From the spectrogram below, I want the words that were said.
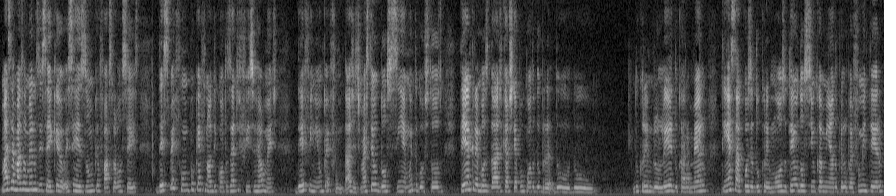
Mas é mais ou menos isso aí que eu, esse resumo que eu faço para vocês desse perfume, porque afinal de contas é difícil realmente definir um perfume, tá, gente? Mas tem o doce sim, é muito gostoso. Tem a cremosidade, que acho que é por conta do, do, do, do creme brulee, do caramelo. Tem essa coisa do cremoso, tem o docinho caminhando pelo perfume inteiro.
